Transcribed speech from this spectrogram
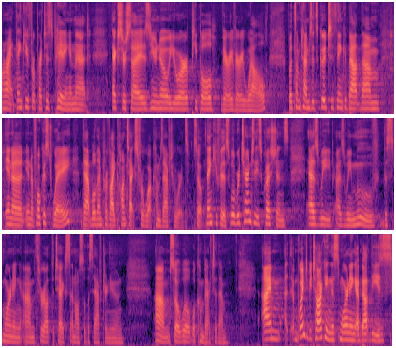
All right, thank you for participating in that exercise. You know your people very, very well, but sometimes it's good to think about them in a, in a focused way that will then provide context for what comes afterwards. So thank you for this. We'll return to these questions as we, as we move this morning um, throughout the text and also this afternoon. Um, so we'll, we'll come back to them. I'm, I'm going to be talking this morning about these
